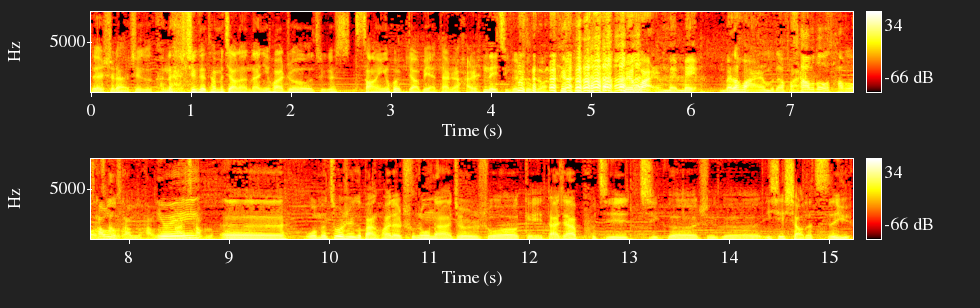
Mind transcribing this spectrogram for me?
对，是的，这个可能这个他们讲了南京话之后，这个嗓音会比较变，但是还是那几个主播，没换人，没没没得换人，没得换人，差不多，差不多，差不多，差不多，差不多。因为差不多。呃，我们做这个板块的初衷呢，就是说给大家普及几个这个一些小的词语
